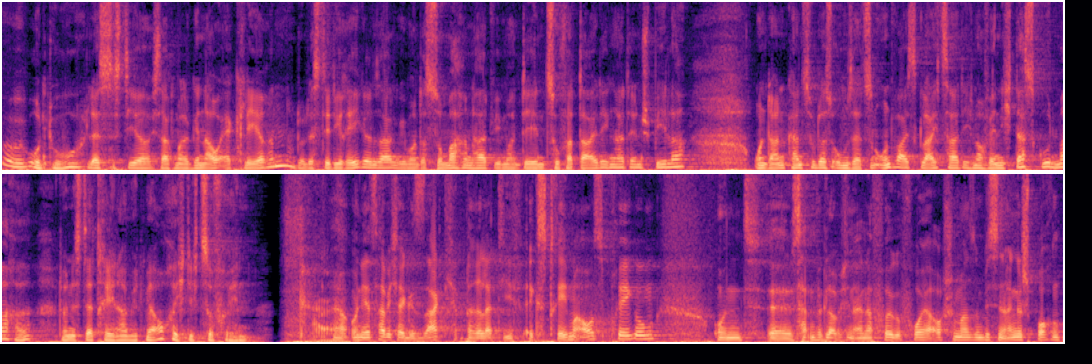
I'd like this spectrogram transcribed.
und du lässt es dir, ich sag mal, genau erklären. Du lässt dir die Regeln sagen, wie man das zu machen hat, wie man den zu verteidigen hat, den Spieler. Und dann kannst du das umsetzen und weißt gleichzeitig noch, wenn ich das gut mache, dann ist der Trainer mit mir auch richtig zufrieden. Ja, und jetzt habe ich ja gesagt, ich habe eine relativ extreme Ausprägung. Und äh, das hatten wir, glaube ich, in einer Folge vorher auch schon mal so ein bisschen angesprochen.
